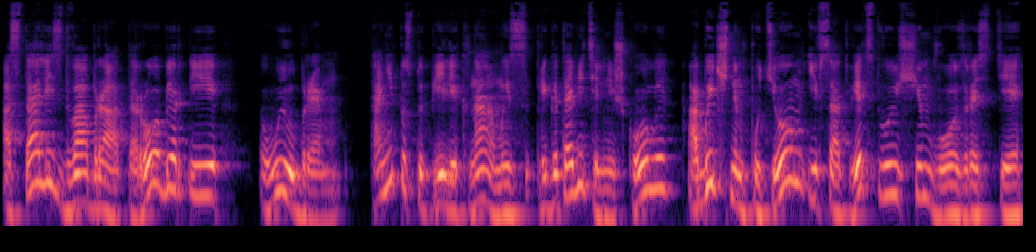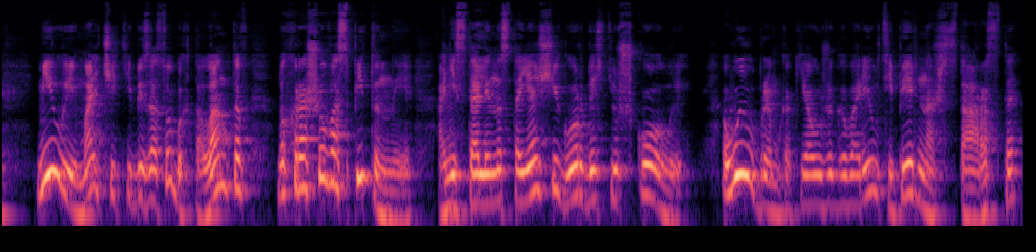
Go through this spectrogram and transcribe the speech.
Остались два брата, Роберт и Уилбрэм. Они поступили к нам из приготовительной школы, обычным путем и в соответствующем возрасте. Милые мальчики без особых талантов, но хорошо воспитанные. Они стали настоящей гордостью школы. Уилбрэм, как я уже говорил, теперь наш староста,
